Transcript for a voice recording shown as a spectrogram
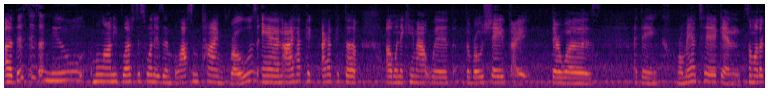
Uh, this is a new Milani blush. This one is in Blossom Time Rose, and I had picked I had picked up uh, when it came out with the rose shaped. I there was I think romantic and some other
